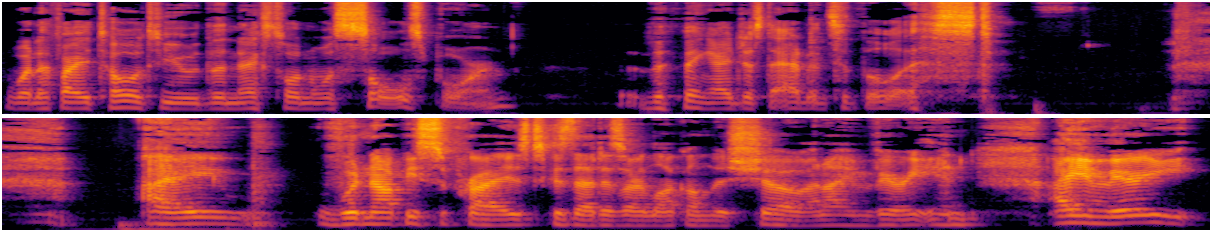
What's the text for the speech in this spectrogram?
What if I told you the next one was Soulsborne? The thing I just added to the list. I would not be surprised because that is our luck on this show, and I am very in. I am very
